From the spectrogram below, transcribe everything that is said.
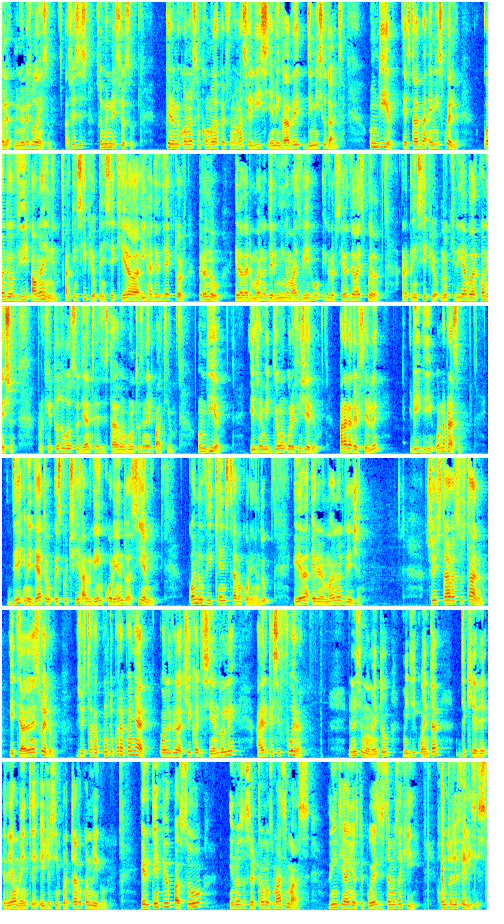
Hola, mi nombre es Lorenzo. A veces soy muy nervioso, pero me conocen como la persona más feliz y amigable de mi ciudad. Un día estaba en mi escuela cuando vi a una niña. Al principio pensé que era la hija del director, pero no, era la hermana del niño más viejo y grosero de la escuela. Al principio no quería hablar con ella, porque todos los estudiantes estaban juntos el patio. Un día, ella me dio un refrigerio. Para agradecerle, le di un abrazo. De inmediato escuché a alguien corriendo hacia mí. Cuando vi quién estaba corriendo, era el hermano de ella. Yo estaba asustado y tirado el suelo. Yo estaba a punto para apañar cuando vi a chica diciéndole a que se fuera. En ese momento me di cuenta de que re realmente ella se importaba conmigo. El tiempo pasó y nos acercamos más y más. 20 años después estamos aquí, juntos y felices.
